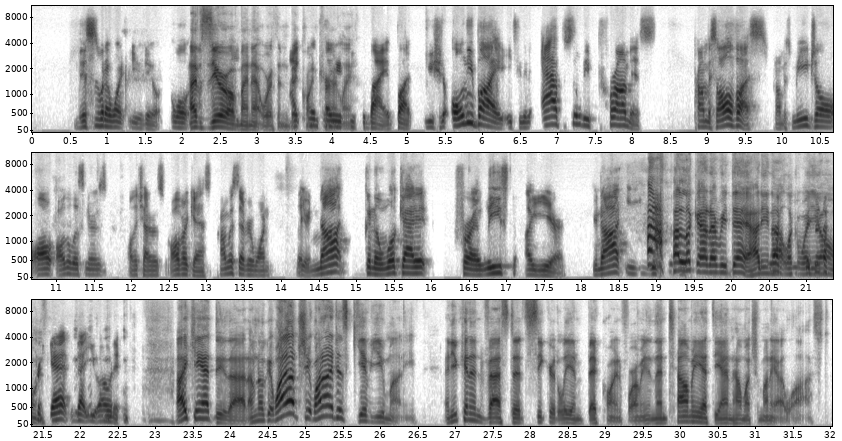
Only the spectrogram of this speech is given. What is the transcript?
this is what I want you to do. Well, I have zero of my net worth in Bitcoin can't tell you if currently. you buy it, but you should only buy it if you can absolutely promise, promise all of us, promise me, Joel, all, all the listeners, all the chatters, all of our guests, promise everyone that you're not going to look at it for at least a year. You're not. You, I look at it every day. How do you not look at what you're you own? Forget that you own it. I can't do that. I'm no good. Why don't you? Why don't I just give you money and you can invest it secretly in Bitcoin for me, and then tell me at the end how much money I lost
